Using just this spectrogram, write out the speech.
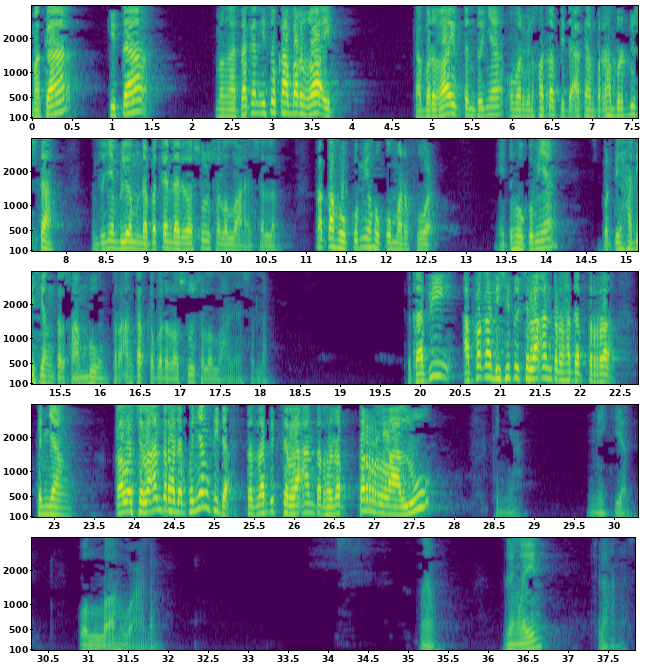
maka kita mengatakan itu kabar gaib. Kabar gaib tentunya Umar bin Khattab tidak akan pernah berdusta. Tentunya beliau mendapatkan dari Rasul Shallallahu Alaihi Wasallam. Maka hukumnya hukum marfu'. Itu hukumnya seperti hadis yang tersambung, terangkat kepada Rasul Shallallahu Alaihi Wasallam. Tetapi apakah di situ celaan terhadap ter kenyang? Kalau celaan terhadap kenyang tidak, tetapi celaan terhadap terlalu kenyang. Demikian. Wallahu alam. Nah, yang lain silakan Mas.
